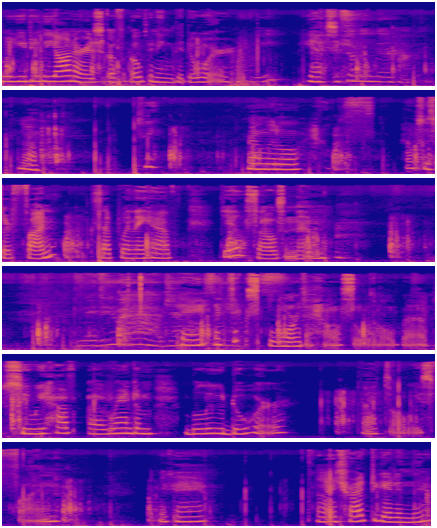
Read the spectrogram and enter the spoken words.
Will you do the honors of opening the door? Me? Yes. Is something gonna happen? No. See? We're in a little house. Houses are fun, except when they have jail cells in them. They do have. Okay, let's explore the house a little bit. See, we have a random blue door. That's always fun. Okay. And I tried to get in there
